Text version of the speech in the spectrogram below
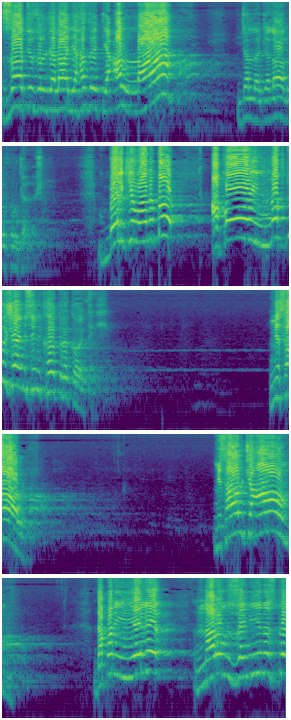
ذات الجلال حضرت اللہ جل جلالہ جل شان۔ بلکہ ون بہ اکوئی نقط ام سن خطر کافی مثال مثال عام، دپن یل نرم زمینس پہ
